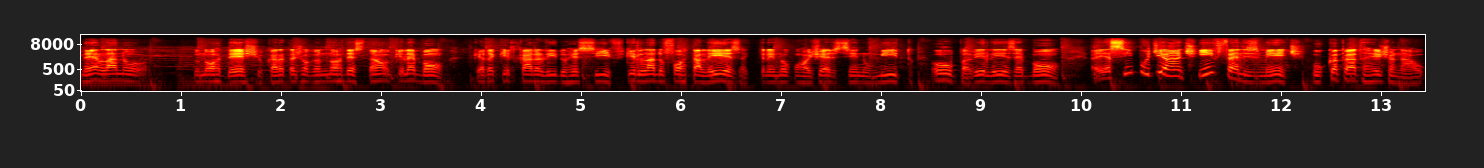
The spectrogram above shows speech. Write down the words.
né? Lá no, no Nordeste, o cara tá jogando Nordestão, aquele é bom que era aquele cara ali do Recife, aquele lá do Fortaleza, que treinou com o Rogério sendo um mito. Opa, beleza, é bom. Aí assim por diante. Infelizmente, o campeonato regional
